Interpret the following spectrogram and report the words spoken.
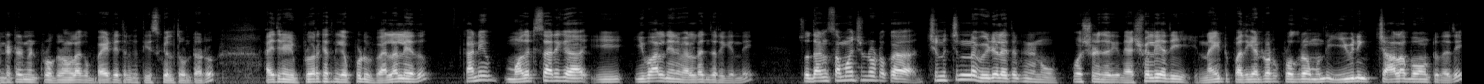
ఎంటర్టైన్మెంట్ ప్రోగ్రామ్ లాగా బయట అయితే తీసుకెళ్తూ తీసుకెళ్తుంటారు అయితే నేను ఇప్పటివరకు అయితే ఎప్పుడు వెళ్ళలేదు. కానీ మొదటిసారిగా ఈ ఇవాళ నేను వెళ్ళడం జరిగింది. సో దానికి సంబంధించిన ఒక చిన్న చిన్న వీడియోలు అయితే నేను పోస్ట్ చేయడం జరిగింది. యాక్చువల్లీ అది నైట్ పది గంటల వరకు ప్రోగ్రామ్ ఉంది. ఈవినింగ్ చాలా బాగుంటుంది అది.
